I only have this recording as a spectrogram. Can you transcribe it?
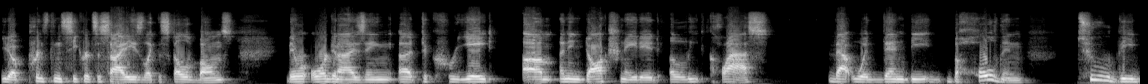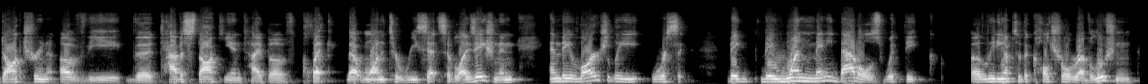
you know Princeton secret societies like the Skull and Bones. They were organizing uh, to create um, an indoctrinated elite class that would then be beholden to the doctrine of the the Tavistockian type of clique that wanted to reset civilization, and and they largely were they they won many battles with the uh, leading up to the Cultural Revolution,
